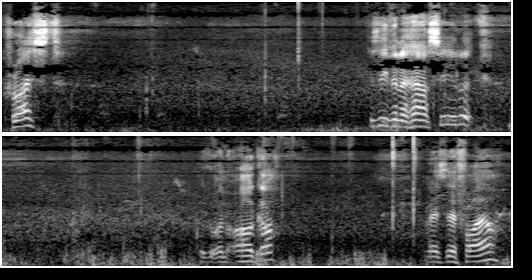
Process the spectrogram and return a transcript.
Christ. There's even a house here, look. They've got an Aga. There's their fire.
